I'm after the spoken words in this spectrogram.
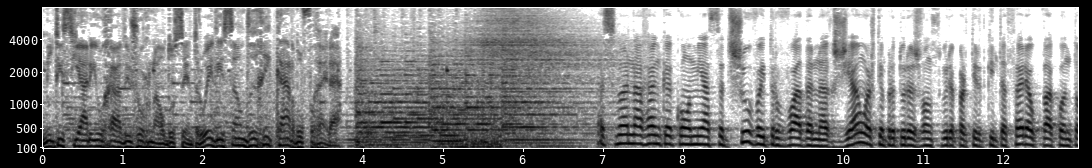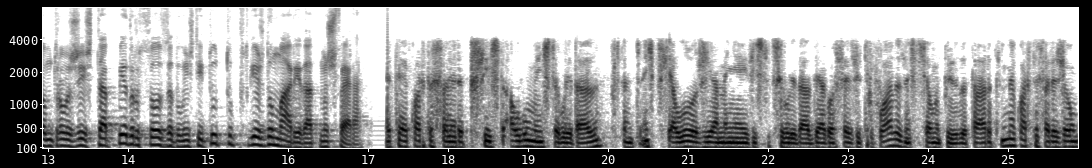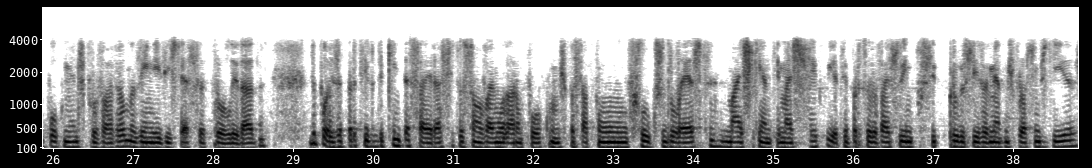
Noticiário Rádio Jornal do Centro, edição de Ricardo Ferreira. A semana arranca com ameaça de chuva e trovoada na região. As temperaturas vão subir a partir de quinta-feira, é o que dá conta ao meteorologista Pedro Sousa, do Instituto Português do Mar e da Atmosfera. Até a quarta-feira persiste alguma instabilidade, portanto, em especial hoje e amanhã existe a possibilidade de aguaceiros e trovoadas, em especial no período da tarde. Na quarta-feira já é um pouco menos provável, mas ainda existe essa probabilidade. Depois, a partir de quinta-feira, a situação vai mudar um pouco, vamos passar por um fluxo de leste mais quente e mais seco e a temperatura vai subindo progressivamente nos próximos dias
